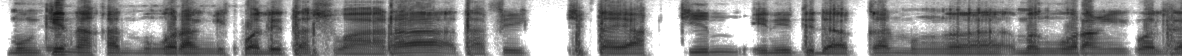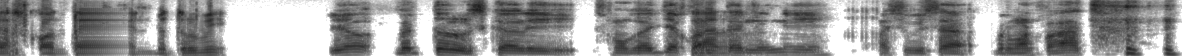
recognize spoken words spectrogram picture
mungkin akan mengurangi kualitas suara tapi kita yakin ini tidak akan menge- mengurangi kualitas konten betul mi Yo, betul sekali. Semoga aja konten Karena- ini masih bisa bermanfaat.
